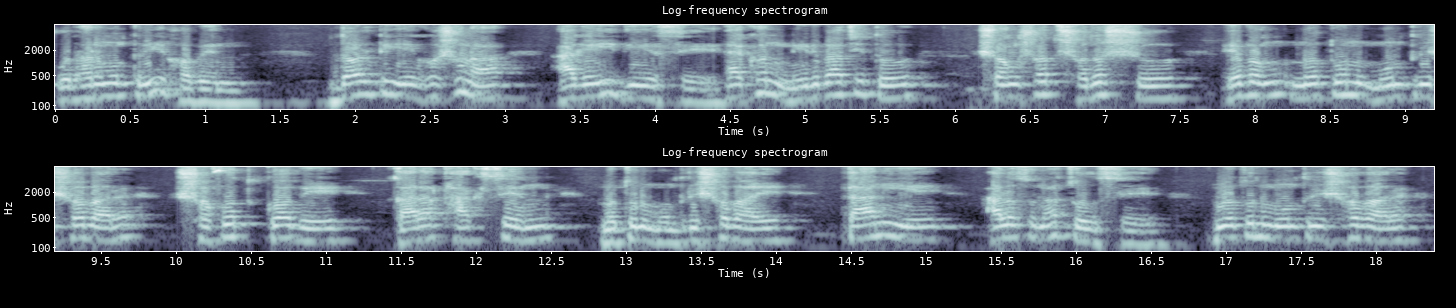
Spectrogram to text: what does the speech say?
প্রধানমন্ত্রী হবেন। দলটি এ ঘোষণা আগেই দিয়েছে। এখন নির্বাচিত সংসদ সদস্য এবং নতুন মন্ত্রিসভার শপথ কবে, কারা থাকছেন নতুন মন্ত্রিসভায়, তা নিয়ে আলোচনা চলছে। নতুন মন্ত্রিসভার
